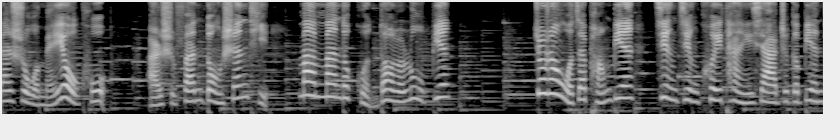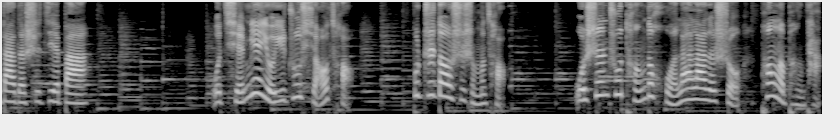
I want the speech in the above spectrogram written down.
但是我没有哭。而是翻动身体，慢慢的滚到了路边。就让我在旁边静静窥探一下这个变大的世界吧。我前面有一株小草，不知道是什么草。我伸出疼得火辣辣的手碰了碰它，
